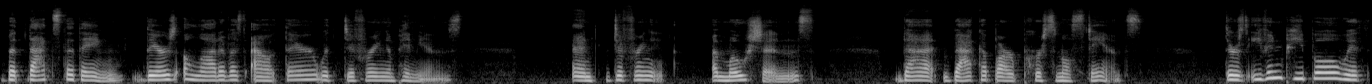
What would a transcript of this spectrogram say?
But that's the thing. There's a lot of us out there with differing opinions and differing emotions that back up our personal stance. There's even people with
